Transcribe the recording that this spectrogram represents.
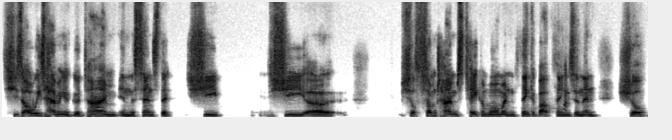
she's always having a good time in the sense that she she uh she'll sometimes take a moment and think about things and then she'll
